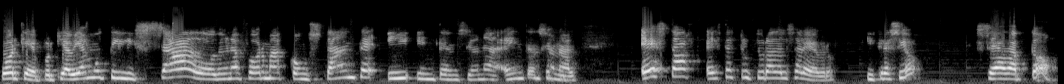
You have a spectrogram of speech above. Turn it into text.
¿Por qué? Porque habían utilizado de una forma constante y intencional, e intencional esta, esta estructura del cerebro y creció, se adaptó.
